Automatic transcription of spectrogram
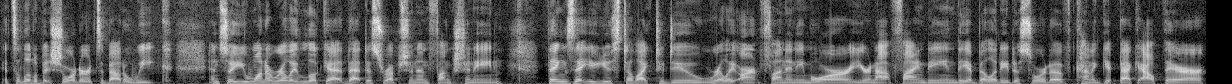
it's a little bit shorter. It's about a week. And so you want to really look at that disruption in functioning. Things that you used to like to do really aren't fun anymore. You're not finding the ability to sort of kind of get back out there.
